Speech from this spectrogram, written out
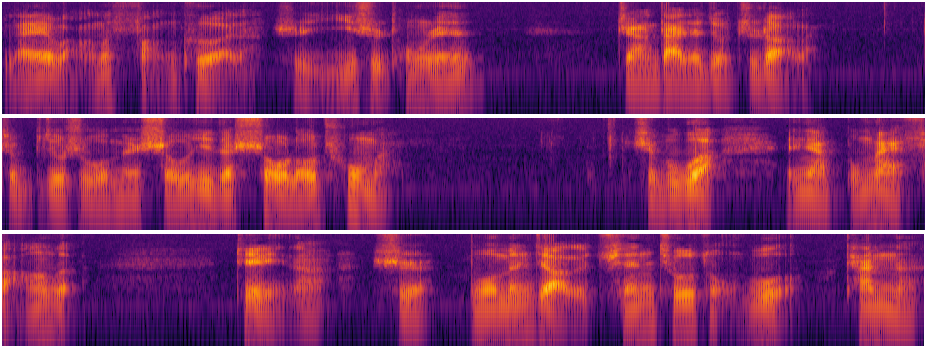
来往的访客呢是一视同仁。这样大家就知道了，这不就是我们熟悉的售楼处吗？只不过人家不卖房子。这里呢是摩门教的全球总部，他们呢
